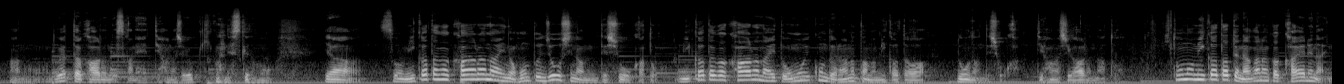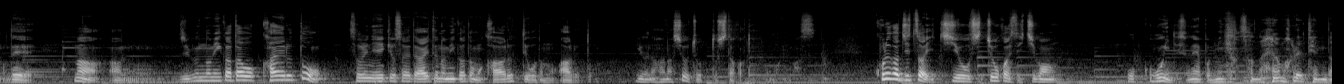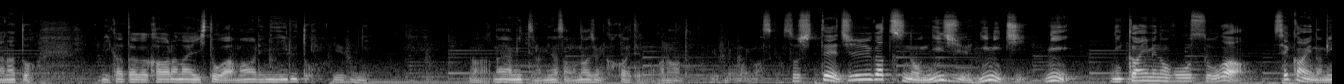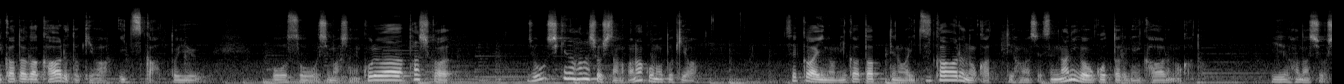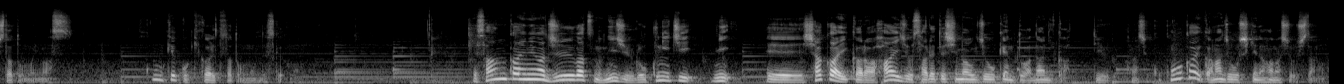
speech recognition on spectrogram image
あのどうやったら変わるんですかねっていう話をよく聞くんですけどもいやそう見方が変わらないのは本当に上司なんでしょうかと。見方が変わらないと思い込んでるあなたの見方はどうなんでしょうかっていう話があるなと。人の見方ってなかなか変えれないのでまああの自分の見方を変えるとそれに影響されて相手の見方も変わるっていうこともあるというような話をちょっとしたかと思います。これが実は一応視聴回数一番多いんですよね。やっぱ皆さん悩まれてんだなと。見方が変わらない人が周りにいるというふうに悩みっていうのは皆さん同じように抱えてるのかなというふうに思いますそして10月の22日に2回目の放送が「世界の見方が変わる時はいつか」という放送をしましたね。これは確か常識の話をしたのかなこの時は。世界の見方っていうのはいつ変わるのかっていう話ですね。何が起こった時に変わるのかという話をしたと思います。これも結構聞かれてたと思うんですけども。3回目が10月の26日に、えー、社会から排除されてしまう条件とは何かっていう話。この回かな常識の話をしたの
